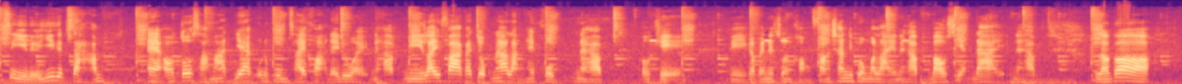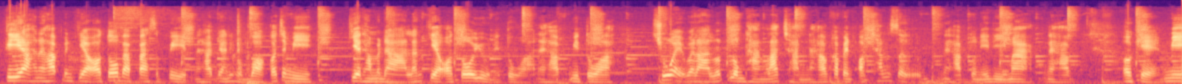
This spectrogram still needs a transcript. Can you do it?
24 หรือ 23แอร์ออโต้สามารถแยกอุณหภูมิซ้ายขวาได้ด้วยนะครับ มีไล่ฝ้ากระจกหน้าหลังให้ครบนะครับ โอเค นี่ก็เป็นในส่วนของฟังก์ชันที่พวงมาลัยนะครับ เบาเสียงได้นะครับ แล้วก็เกียร์นะครับ เป็นเกียร์ออโต้แบบ 8 สปีดนะครับ อย่างที่ผมบอกก็จะมีเกียร์ธรรมดา แล้วเกียร์ออโต้อยู่ในตัวนะครับ มีตัว ช่วยเวลารถลงทางลาดชันนะครับ ก็เป็นออปชั่นเสริมนะครับ ตัวนี้ดีมากนะครับโอเค มี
